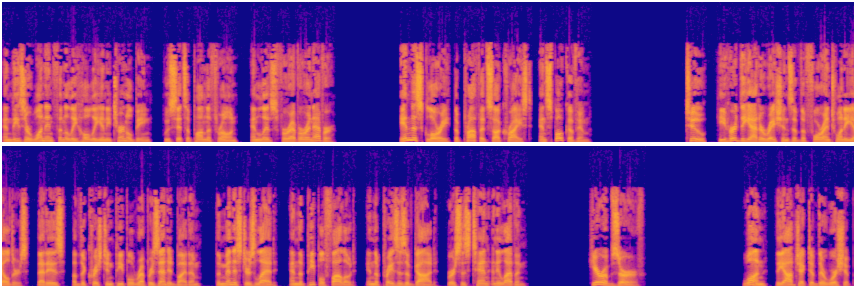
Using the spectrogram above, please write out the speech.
and these are one infinitely holy and eternal being, who sits upon the throne, and lives forever and ever. In this glory, the prophet saw Christ, and spoke of him. 2. He heard the adorations of the four and twenty elders, that is, of the Christian people represented by them, the ministers led, and the people followed, in the praises of God, verses 10 and 11. Here observe 1. The object of their worship,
